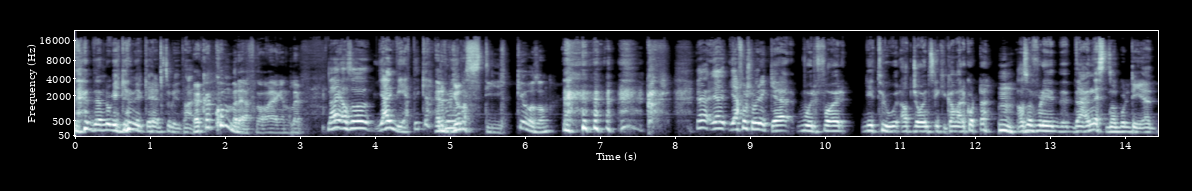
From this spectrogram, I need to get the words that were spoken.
den- logikken virker helt solid her. Hva kommer det fra, egentlig? Nei, altså, jeg vet ikke. Er det pga. stike og sånn? jeg, jeg, jeg forstår ikke hvorfor de tror at joints ikke kan være korte. Mm. Altså, fordi det er jo nesten sånn politiet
